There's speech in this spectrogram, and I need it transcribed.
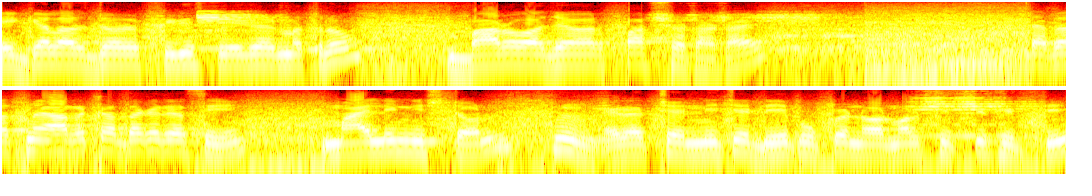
এই গ্যালাস ডোরের ফ্রিজ পেয়ে যাবেন মাত্র বারো হাজার পাঁচশো টাকায়। তারপর আপনি আরেকটা দেখা যাচ্ছি মাইলিং স্টোন, হুম, এটা হচ্ছে নিচে ডিপ, উপরে নর্মাল ফিফটি ফিফটি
